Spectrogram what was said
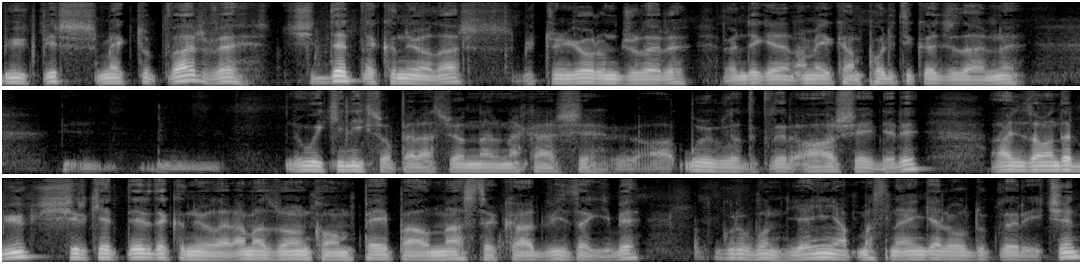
Büyük bir mektup var ve şiddetle kınıyorlar. Bütün yorumcuları, önde gelen Amerikan politikacılarını Wikileaks operasyonlarına karşı uyguladıkları ağır şeyleri aynı zamanda büyük şirketleri de kınıyorlar. Amazon.com, PayPal, Mastercard, Visa gibi grubun yayın yapmasına engel oldukları için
